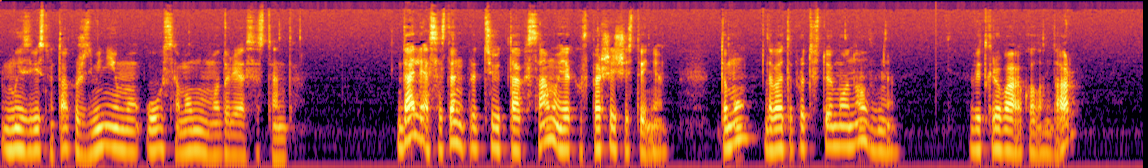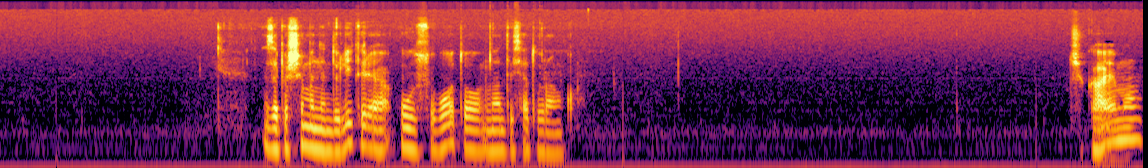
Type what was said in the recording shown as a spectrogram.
ми, звісно, також змінюємо у самому модулі асистента. Далі асистент працює так само, як і в першій частині. Тому давайте протестуємо оновлення. Відкриваю календар. Запиши мене до лікаря у суботу на 10 ранку. Чекаємо.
